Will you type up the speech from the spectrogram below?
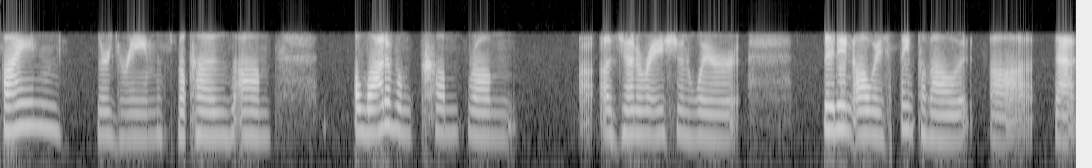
find their dreams because um, a lot of them come from a, generation where they didn't always think about uh, that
